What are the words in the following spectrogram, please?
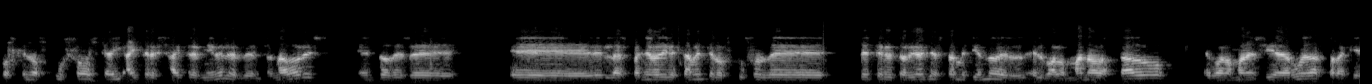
pues que en los cursos que hay, hay tres, hay tres niveles de entrenadores. Entonces, eh, eh, la española directamente los cursos de, de territorial ya están metiendo el, balonmano adaptado, el balonmano en silla de ruedas, para que,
